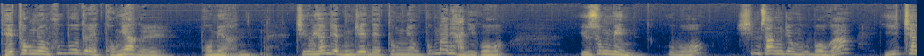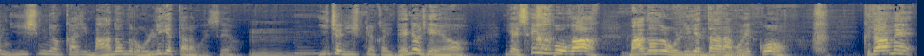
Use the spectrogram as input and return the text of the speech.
대통령 후보들의 공약을 보면 네. 지금 현재 문재인 대통령뿐만이 아니고 유승민 후보, 심상정 후보가 2020년까지 만 원으로 올리겠다라고 했어요. 음. 2020년까지 내년이에요. 그러니까 새 후보가 만 원으로 올리겠다라고 했고 그 다음에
